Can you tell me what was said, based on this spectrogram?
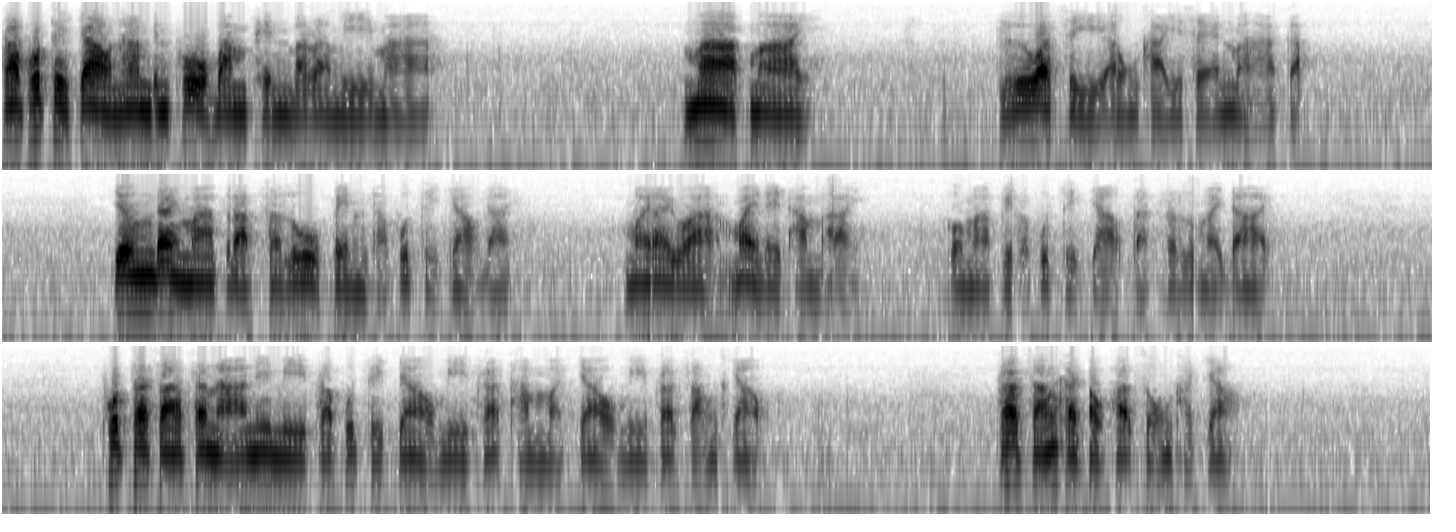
พระพุทธเจ้านั้นเป็นผู้บำเพ็ญบารมีมา มากมาย หรือว่าสี่สงไขยแสนมหากับจึงได้มาตรัสรู้เป็นพระพุทธเจ้าได้ ไม่ได้ว่าไม่ได้ทำอะไร ก็มาเป็นพระพุทธเจ้าตรัสรู้ไม่ได้ พุทธศาสนานี้มีพระพุทธเจ้า มีพระธรรมเจ้า มีพระสังฆเจ้า พระสังฆเจ้าพระสงฆ์เจ้า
